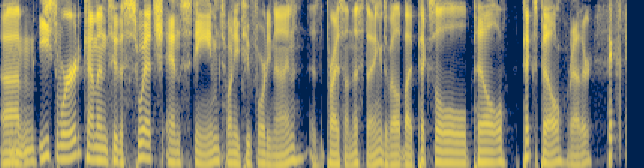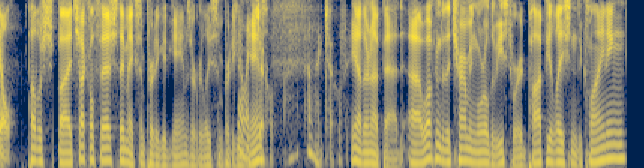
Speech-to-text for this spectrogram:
Uh, Eastward coming to the Switch and Steam. Twenty two forty nine is the price on this thing. Developed by Pixel Pill, Pixpil rather. Pixpil. Published by Chucklefish. They make some pretty good games or release some pretty I good like games. Chuckle. I like Chucklefish. Yeah, they're not bad. Uh, welcome to the charming world of Eastward. Population declining.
